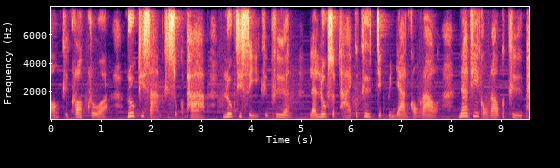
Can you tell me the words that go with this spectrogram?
2 คือครอบครัว ลูกที่ 3 คือสุขภาพ ลูกทีสี่4 คือเพื่อน และลูกสุดท้ายก็คือจิตวิญญาณของเรา หน้าที่ของเราก็คือพ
